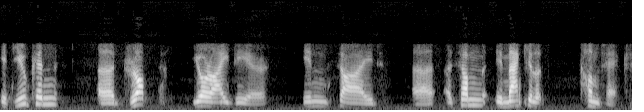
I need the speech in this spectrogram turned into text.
If you can uh, drop your idea inside uh, some immaculate context,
